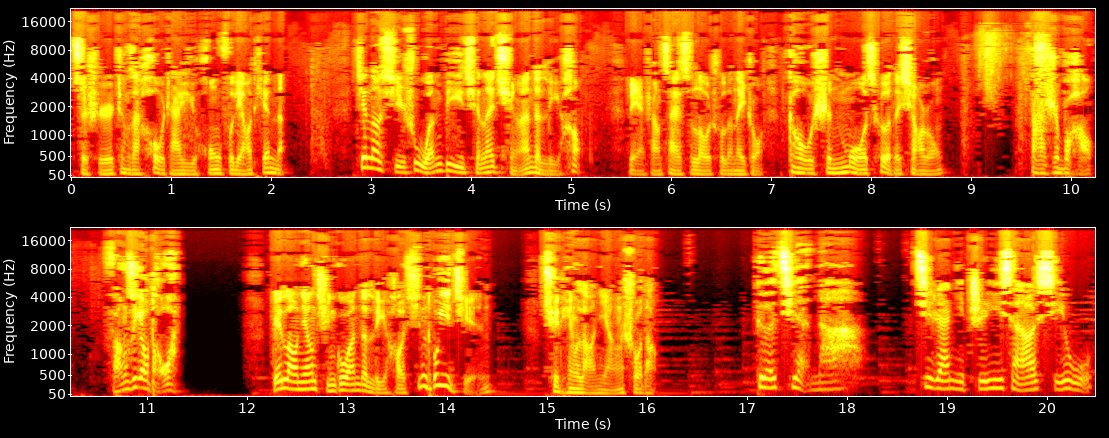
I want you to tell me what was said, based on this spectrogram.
此时正在后宅与洪福聊天呢。见到洗漱完毕前来请安的李浩，脸上再次露出了那种高深莫测的笑容。大事不好，房子要倒啊！给老娘请过安的李浩心头一紧，却听老娘说道：“德简呐，既然你执意想要习武，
